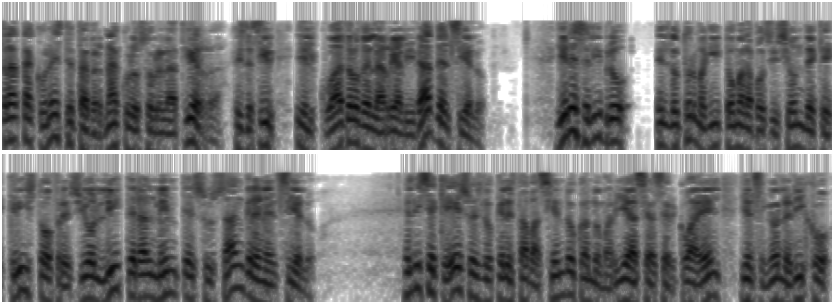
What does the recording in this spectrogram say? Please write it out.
trata con este tabernáculo sobre la tierra, es decir, el cuadro de la realidad del cielo. Y en ese libro, el doctor Magui toma la posición de que Cristo ofreció literalmente su sangre en el cielo. Él dice que eso es lo que él estaba haciendo cuando María se acercó a él y el Señor le dijo,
